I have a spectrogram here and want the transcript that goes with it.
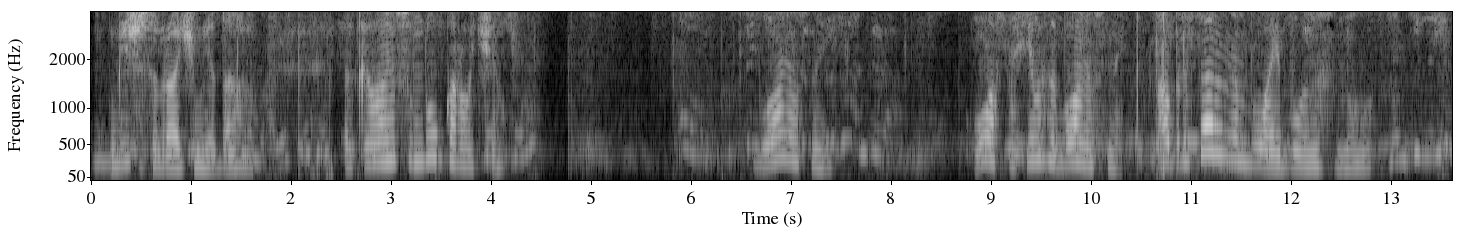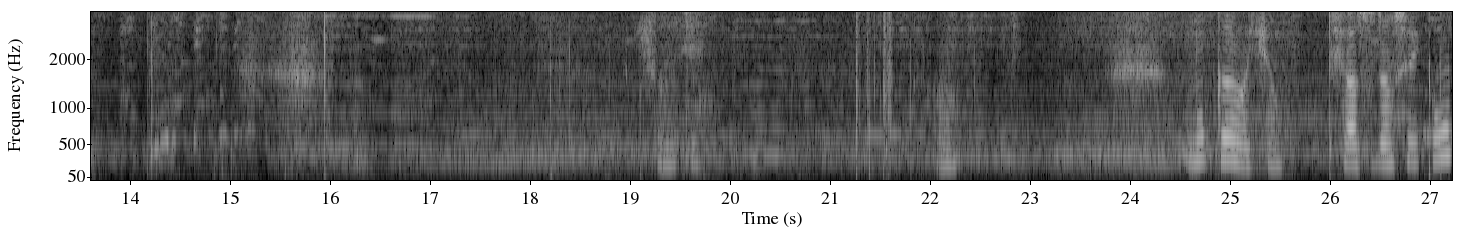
більше забирають, ніж я дали. Відкриваємо сундук, коротше. Бонусний. О, спасибо за бонусний. А представляю, не буває бонусного. Що це? А. Ну, короче, сейчас дам свой клуб.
